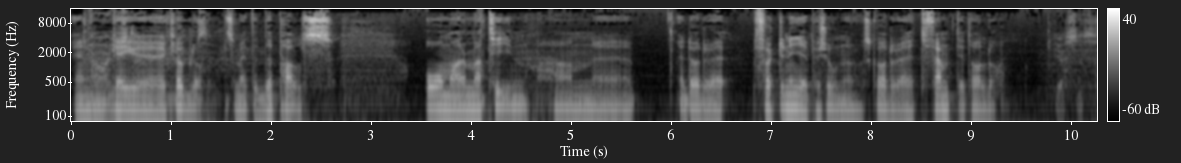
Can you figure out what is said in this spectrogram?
en Ja, gay eh, klubb då. Just Som heter The Pulse. Omar Matin, han eh, dödade 49 personer och skadade ett 50-tal då. Jösses.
